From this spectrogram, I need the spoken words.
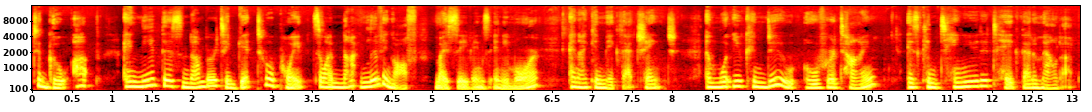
to go up. I need this number to get to a point so I'm not living off my savings anymore and I can make that change. And what you can do over time is continue to take that amount up.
